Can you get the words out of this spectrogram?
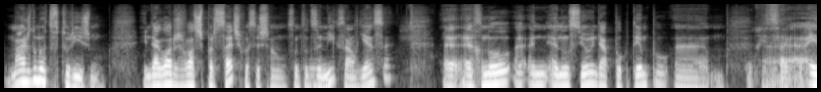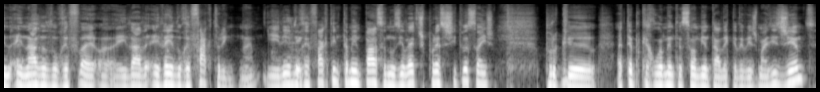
Mais de uma de futurismo. Ainda agora os vossos parceiros, que vocês são, são todos amigos, a Aliança, a Renault anunciou ainda há pouco tempo a, nada do a, ideia do refactoring, não é? E a ideia do refactoring também passa nos elétricos por essas situações, porque até porque a regulamentação ambiental é cada vez mais exigente,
